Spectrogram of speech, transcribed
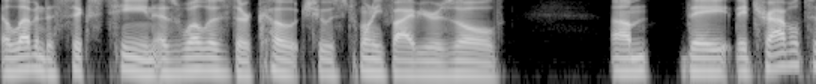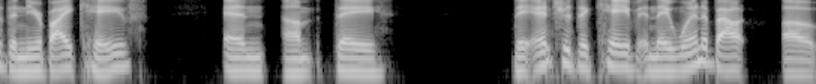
11 to 16, as well as their coach, who was 25 years old. Um, they, they traveled to the nearby cave and um, they, they entered the cave and they went about a,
